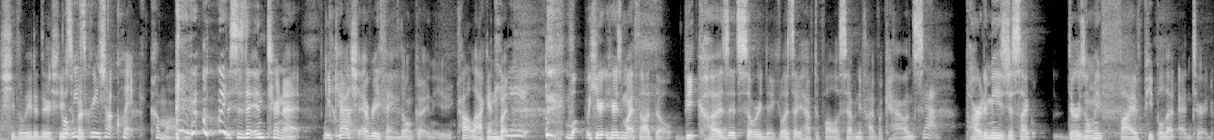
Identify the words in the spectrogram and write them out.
she deleted their But we But, screenshot quick. come on, this is the internet. We catch everything. Don't go you caught lacking. But here, here's my thought though. Because it's so ridiculous that you have to follow 75 accounts. Yeah. Part of me is just like, there's only five people that entered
